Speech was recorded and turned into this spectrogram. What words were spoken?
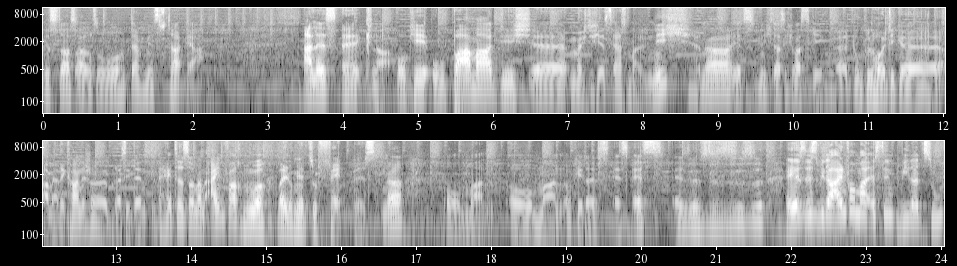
ist das also, der Mr. R. Alles äh, klar. Okay, Obama, dich äh, möchte ich jetzt erstmal nicht. Ne? Jetzt nicht, dass ich was gegen äh, dunkelhäutige amerikanische Präsidenten hätte, sondern einfach nur, weil du mir zu fett bist. Ne? Oh Mann, oh Mann. Okay, da ist SS. Es ist wieder einfach mal, es sind wieder zu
